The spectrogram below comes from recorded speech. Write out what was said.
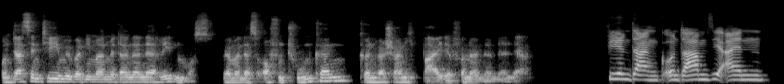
Und das sind Themen, über die man miteinander reden muss. Wenn man das offen tun kann, können wahrscheinlich beide voneinander lernen. Vielen Dank. Und da haben Sie einen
